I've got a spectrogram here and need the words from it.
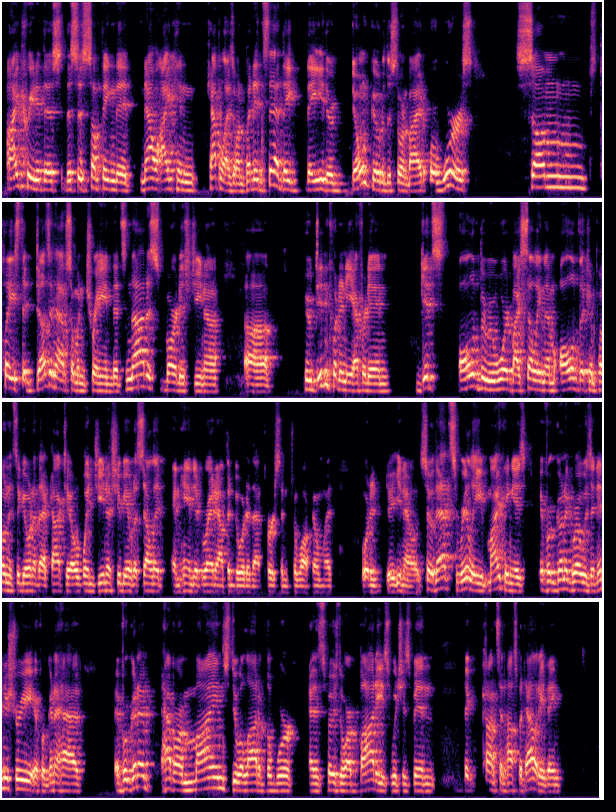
I created this. This is something that now I can capitalize on. But instead, they they either don't go to the store and buy it, or worse, some place that doesn't have someone trained, that's not as smart as Gina, uh, who didn't put any effort in, gets all of the reward by selling them all of the components that go into that cocktail when Gina should be able to sell it and hand it right out the door to that person to walk home with or to you know. So that's really my thing is if we're going to grow as an industry if we're going to have if we're going to have our minds do a lot of the work as opposed to our bodies which has been the constant hospitality thing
